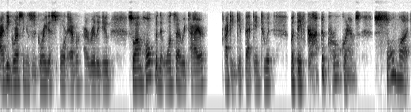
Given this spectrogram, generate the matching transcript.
I think wrestling is the greatest sport ever. I really do. So I'm hoping that once I retire, I can get back into it. But they've cut the programs so much.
